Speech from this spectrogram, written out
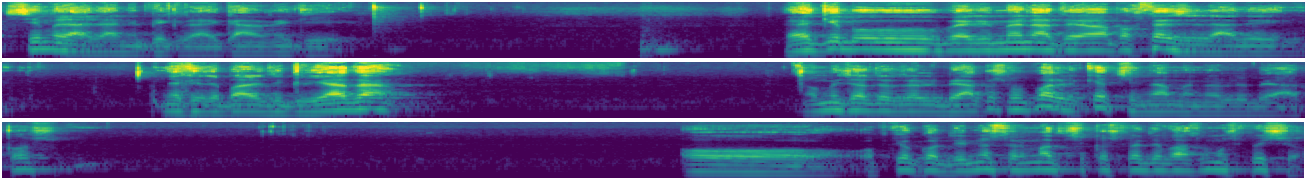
Σήμερα ήταν η πίκρα η κανονική. Εκεί που περιμένατε από χθες δηλαδή. Έχετε πάρει την κρυάδα. Νομίζατε ότι ο Ολυμπιακός που πάλι και έτσι να είναι ο Ολυμπιακός. Ο, ο πιο κοντινός τερμάτισε 25 βαθμούς πίσω.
